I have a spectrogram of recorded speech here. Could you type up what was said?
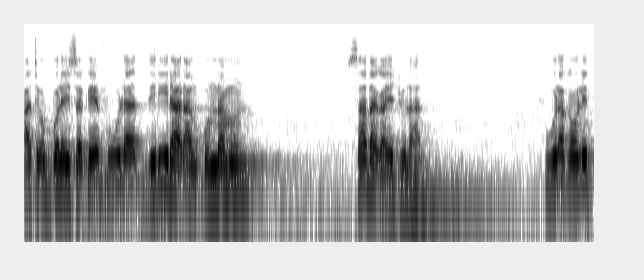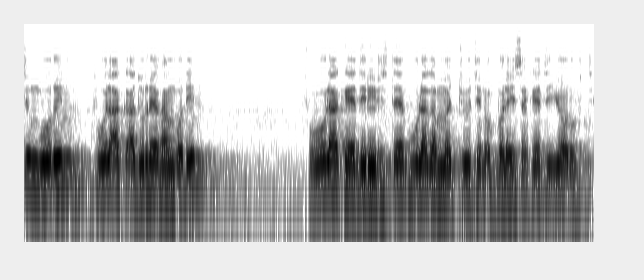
أتي أبو ليس كيف فولا دريرا أن كنمون صدق يجلال فولا كوليت نقورين فولا أدري كان قدين fuula kee diriirsitee fuula gammachuutiin obboleessa keetii yoo dhufte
